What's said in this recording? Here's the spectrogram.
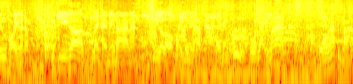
นึ่งหอยนะครับ เมื่อกี้ก็ได้ไข่แมงดานะ นี่ก็รอหอยนึ่งนะครับ หอยแมงคู่ตัวใหญ่มาก โลละห้าสิบบาท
